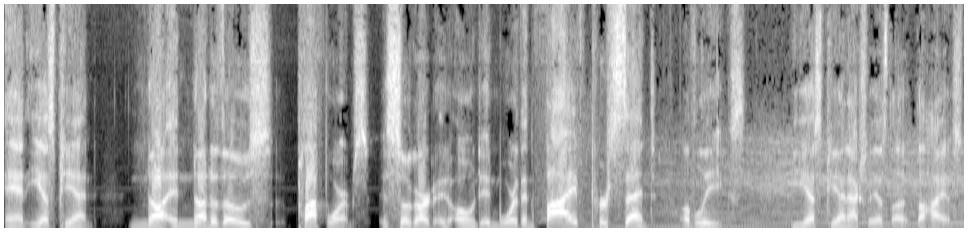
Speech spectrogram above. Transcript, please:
and ESPN not in none of those platforms is Sogard owned in more than five percent of leagues. ESPN actually has the, the highest.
